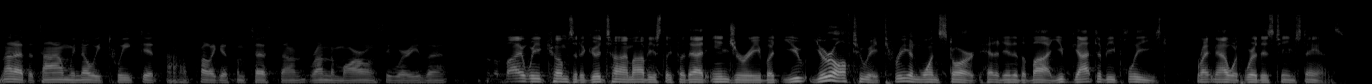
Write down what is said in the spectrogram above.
Not at the time. We know he tweaked it. I'll probably get some tests done, run tomorrow, and see where he's at. So the bye week comes at a good time, obviously, for that injury. But you you're off to a three and one start headed into the bye. You've got to be pleased right now with where this team stands?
